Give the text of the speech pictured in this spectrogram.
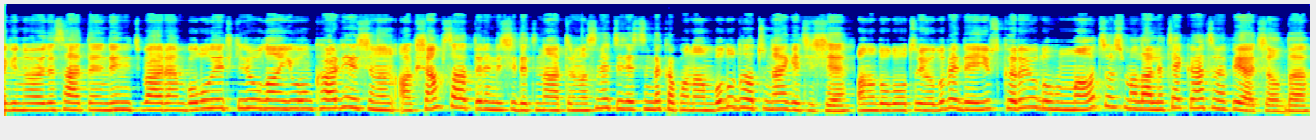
günü öğle saatlerinden itibaren Bolu'da etkili olan yoğun kar yağışının akşam saatlerinde şiddetini artırması neticesinde kapanan Bolu Dağı tünel geçişi, Anadolu Otoyolu ve D100 Karayolu hummalı çalışmalarla tekrar trafiğe açıldı.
